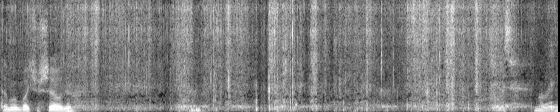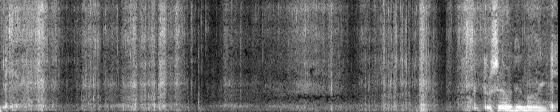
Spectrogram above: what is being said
Тому бачу ще один. Ось маленький. Ще один маленький.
